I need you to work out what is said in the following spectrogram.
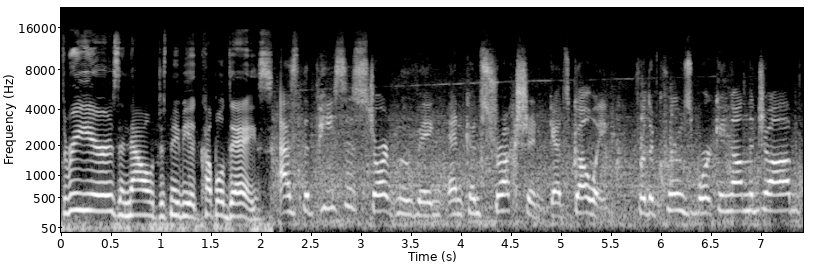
three years and now just maybe a couple days. As the pieces start moving and construction gets going, for the crews working on the job,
